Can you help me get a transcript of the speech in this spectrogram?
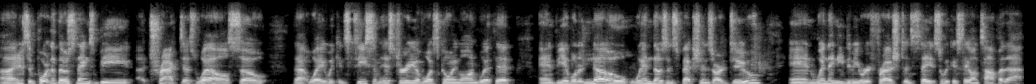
Uh, and it's important that those things be tracked as well. So that way, we can see some history of what's going on with it. and be able to know when those inspections are due and when they need to be refreshed and stay so we can stay on top of that.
